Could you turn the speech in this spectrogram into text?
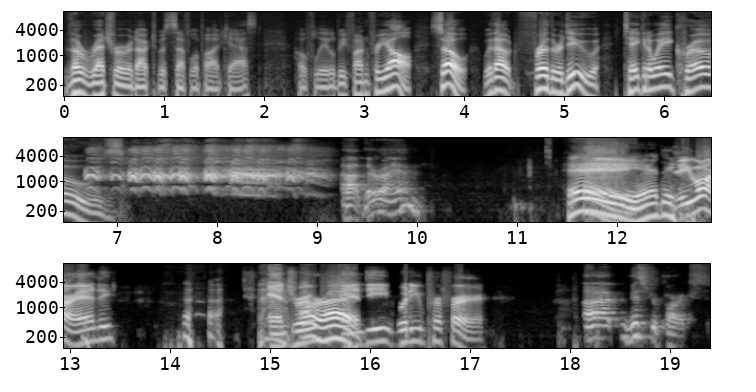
the Retro Ridoctopus Cephala podcast. Hopefully, it'll be fun for y'all. So, without further ado, take it away, crows. Ah, there I am. Hey, hey Andy. There you are, Andy. Andrew, All right. Andy, what do you prefer? Uh, Mr. Parks.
